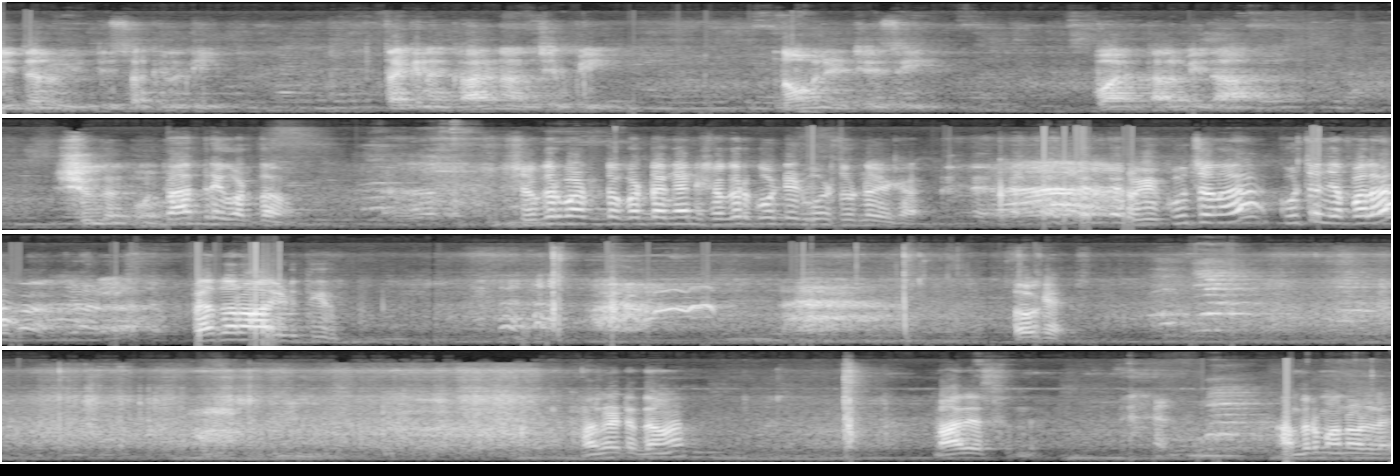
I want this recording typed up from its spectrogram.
ఇద్దరు ఇంటి సభ్యులని తగిన కారణాలు చెప్పి నామినేట్ చేసి వారి తల మీద షుగర్ కోట్ రాత్రి కొడతాం. షుగర్ బాటిల్తో కొట్టాం కానీ షుగర్ కోటెడ్ కొడుతుండవు ఇక. ఓకే కూర్చోనా? కూర్చొని చెప్పాలా? పెదరాయుడు తీర్పు. ఓకే. మొదలెట్టేద్దామా? బాధేస్తుంది. అందరూ మనోళ్ళే.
